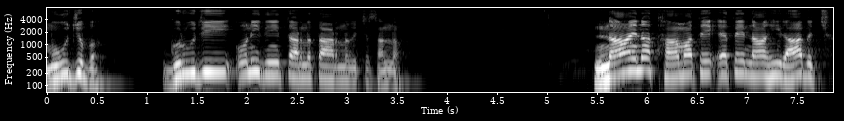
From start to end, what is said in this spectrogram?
ਮੂਜਬ ਗੁਰੂ ਜੀ ਉਨੀ ਦਿਨੀ ਤਰਨਤਾਰਨ ਵਿੱਚ ਸਨ। ਨਾ ਇਹਨਾਂ ਥਾਵਾਂ ਤੇ ਅਤੇ ਨਾ ਹੀ ਰਾਹ ਵਿੱਚ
